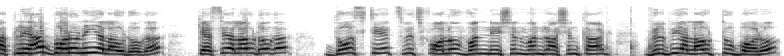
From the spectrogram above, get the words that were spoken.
अपने आप बोरो नहीं अलाउड होगा कैसे अलाउड होगा दो states which follow one nation one ration card will be allowed to borrow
